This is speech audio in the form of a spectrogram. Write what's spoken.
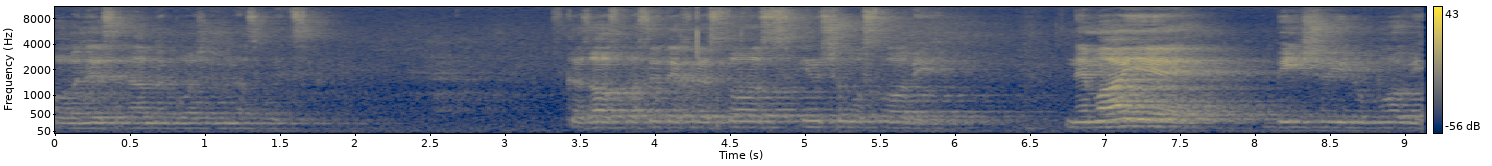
бо вони синами Божими назвуться. Сказав Спаситель Христос в іншому слові, немає більшої любові,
